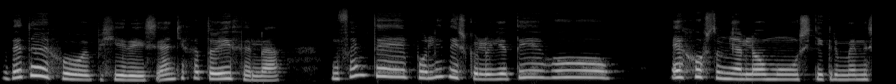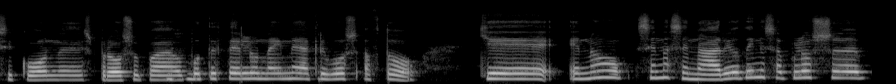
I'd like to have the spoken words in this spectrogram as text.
Δεν το έχω επιχειρήσει, αν και θα το ήθελα. Μου φαίνεται πολύ δύσκολο γιατί εγώ έχω στο μυαλό μου συγκεκριμένες εικόνες, πρόσωπα, οπότε θέλω να είναι ακριβώς αυτό. Και ενώ σε ένα σενάριο δίνεις απλώς ε,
